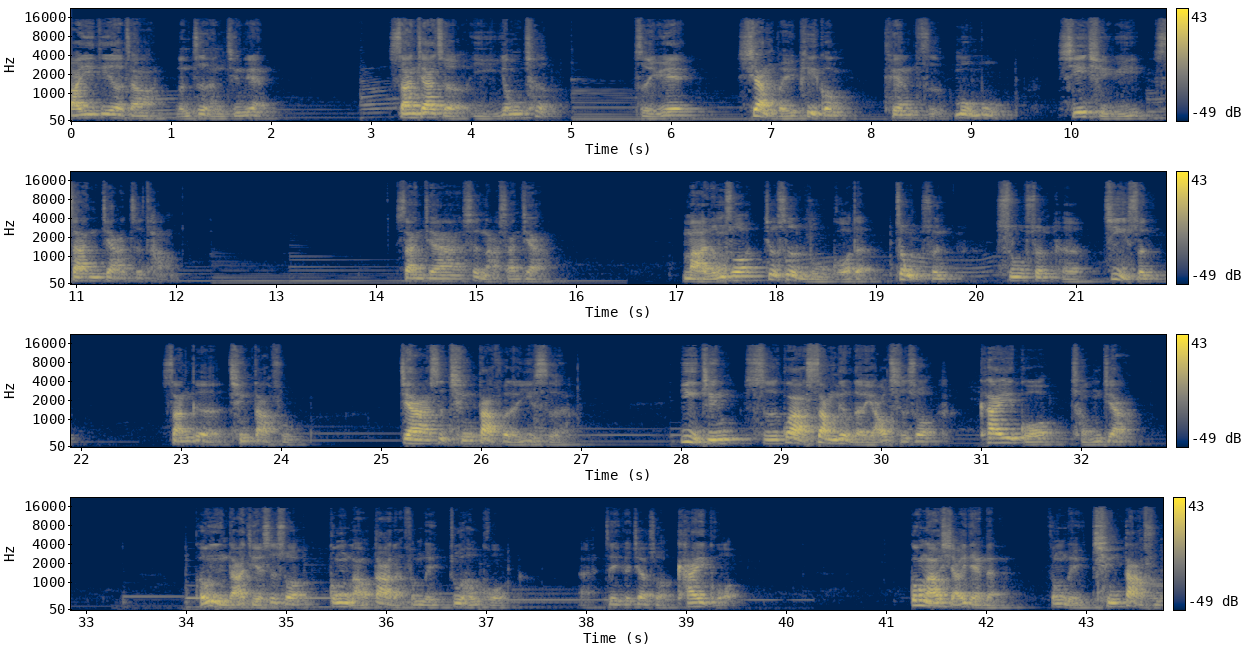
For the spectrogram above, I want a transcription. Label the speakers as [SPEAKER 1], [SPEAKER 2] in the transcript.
[SPEAKER 1] 八一第二章啊，文字很精炼。三家者以雍策，子曰：“相为辟公，天子穆穆，西取于三家之堂。”三家是哪三家？马融说，就是鲁国的仲孙、叔孙和季孙三个卿大夫。家是卿大夫的意思。《易经》师卦上六的爻辞说：“开国成家。”孔颖达解释说：“功劳大的封为诸侯国，啊，这个叫做开国；功劳小一点的封为卿大夫，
